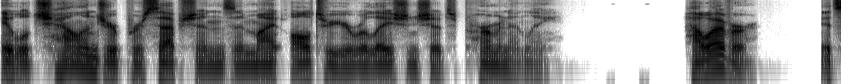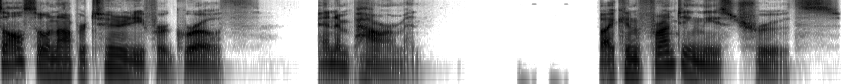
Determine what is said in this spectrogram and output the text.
It will challenge your perceptions and might alter your relationships permanently. However, it's also an opportunity for growth and empowerment. By confronting these truths,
